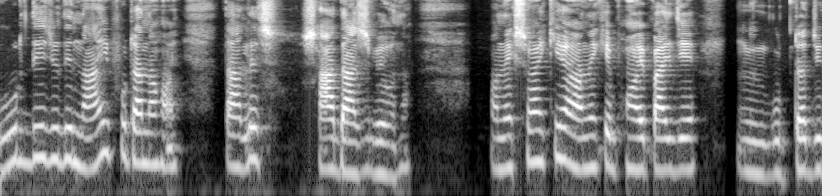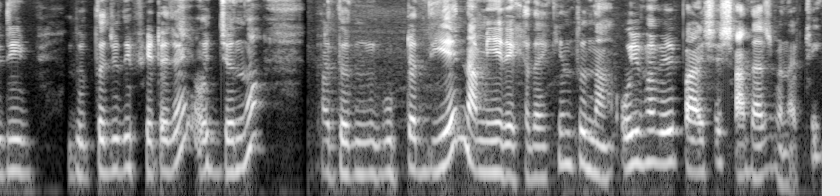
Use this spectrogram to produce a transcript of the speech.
গুড় দিয়ে যদি নাই ফোটানো হয়, তাহলে স্বাদ আসবেও না। অনেক সময় কি হয়, অনেকে ভয় পায় যে গুড়টা যদি, দুধটা যদি ফেটে যায় ওর জন্য হয়তো গুড়টা দিয়ে নামিয়ে রেখে দেয়। কিন্তু না, ওইভাবে পায়েসে স্বাদ আসবে না। ঠিক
